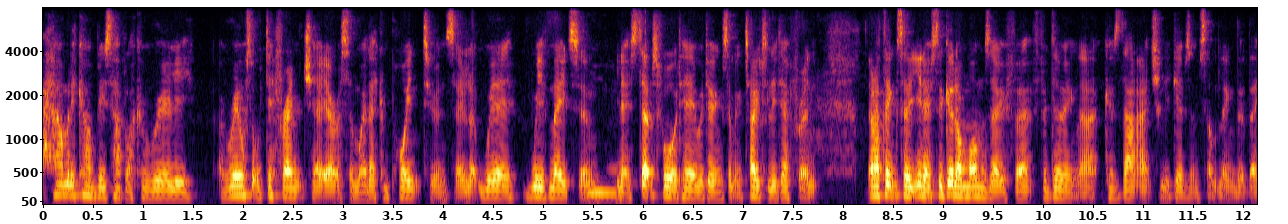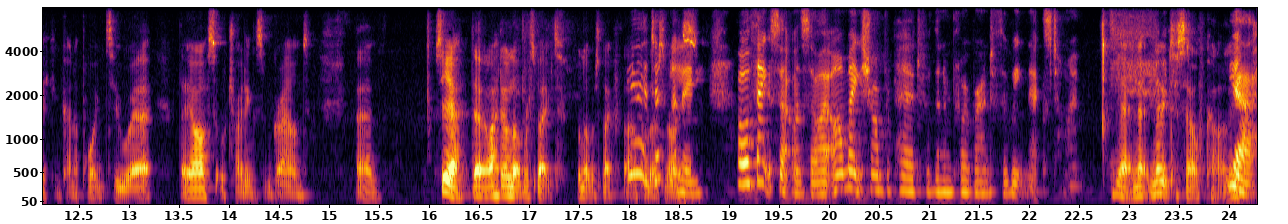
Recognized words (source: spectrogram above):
how many companies have like a really a real sort of differentiator or somewhere they can point to and say look we're we've made some mm. you know steps forward here we're doing something totally different and I think so. You know, it's a good on Monzo for for doing that because that actually gives them something that they can kind of point to where they are sort of treading some ground. Um, so yeah, I had a lot of respect, a lot of respect for that. Yeah, definitely. Nice. Oh, thanks for that one, Si. I'll make sure I'm prepared for the employer brand of the week next time. Yeah, no, note to self, Carly. Yeah.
